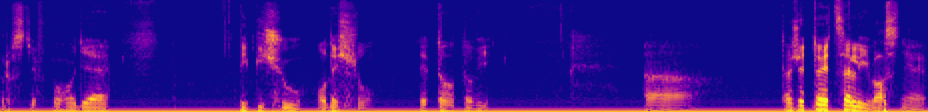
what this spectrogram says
prostě v pohodě, vypíšu, odešlu, je to hotový. Uh, takže to je celý vlastně.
